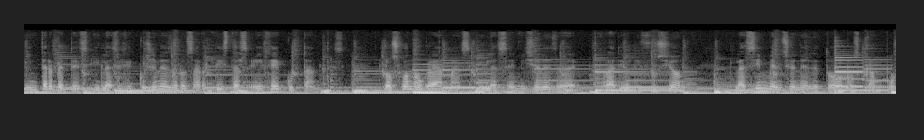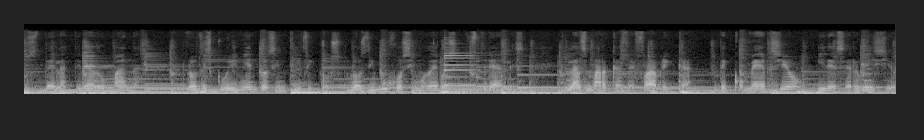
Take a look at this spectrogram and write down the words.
intérpretes y las ejecuciones de los artistas ejecutantes, los fonogramas y las emisiones de radiodifusión, las invenciones de todos los campos de la actividad humana, los descubrimientos científicos, los dibujos y modelos industriales, las marcas de fábrica, de comercio y de servicio,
